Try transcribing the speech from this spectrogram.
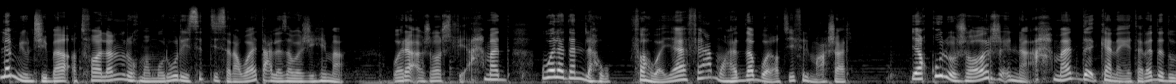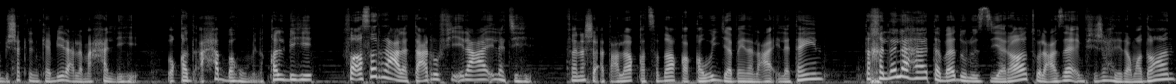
لم ينجبا أطفالا رغم مرور ست سنوات على زواجهما. ورأى جورج في أحمد ولدا له فهو يافع مهذب ولطيف المعشر. يقول جورج إن أحمد كان يتردد بشكل كبير على محله وقد أحبه من قلبه فأصر على التعرف إلى عائلته. فنشأت علاقة صداقة قوية بين العائلتين تخللها تبادل الزيارات والعزائم في شهر رمضان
